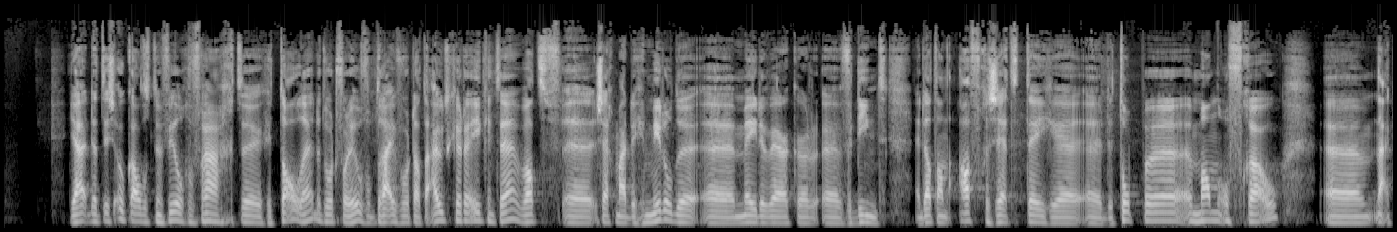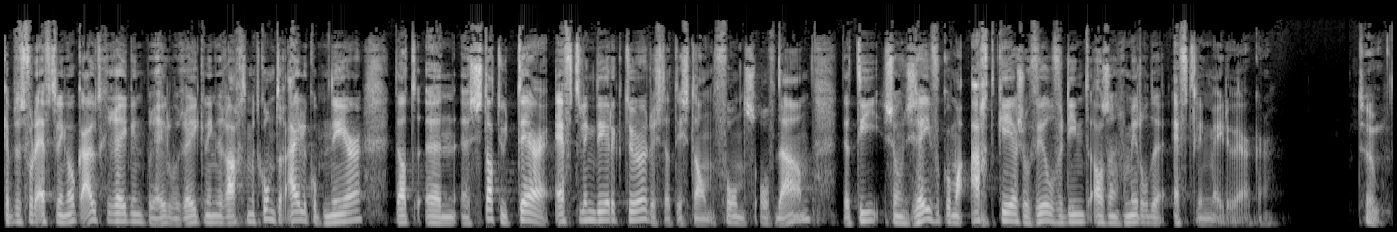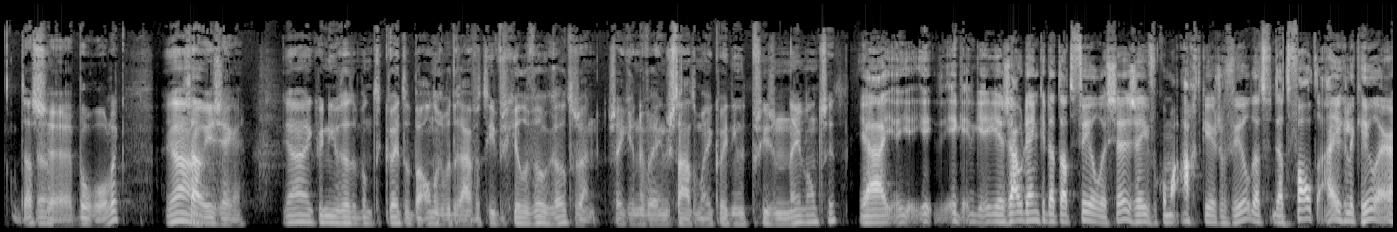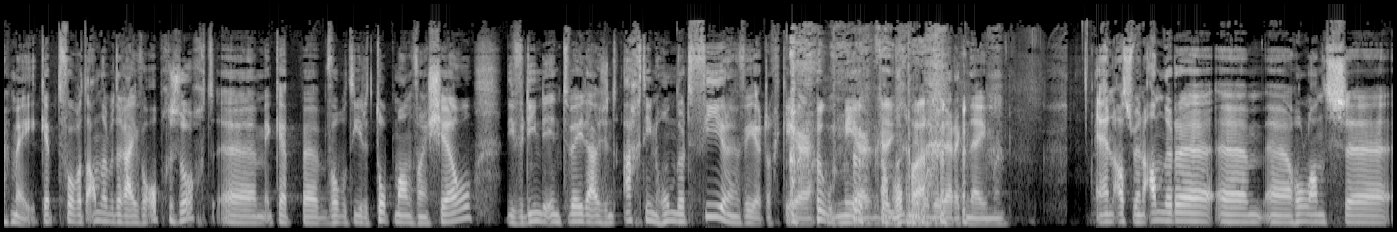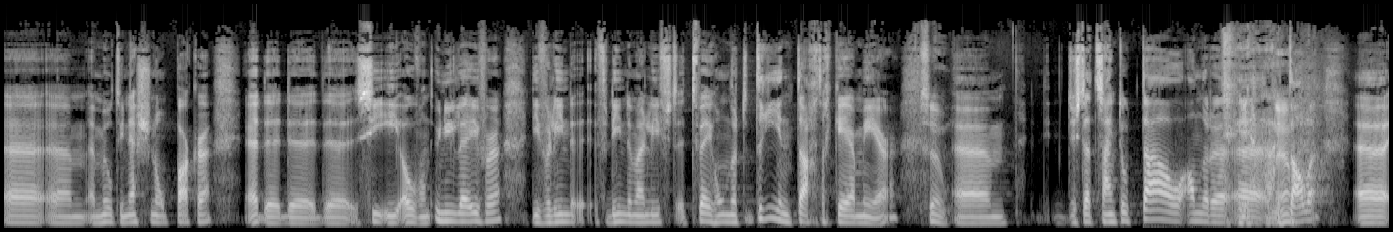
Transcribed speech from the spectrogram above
Ja, dat is ook altijd een veel gevraagd eh, getal. Hè. Dat wordt voor heel veel bedrijven wordt dat uitgerekend. Hè. Wat eh, zeg maar de gemiddelde eh, medewerker eh, verdient. En dat dan afgezet tegen eh, de topman of vrouw. Eh, nou, ik heb dus voor de Efteling ook uitgerekend. Een hele rekening erachter. Maar het komt er eigenlijk op neer dat een statutair Efteling-directeur, dus dat is dan Fons of Daan, dat die zo'n 7,8 keer zoveel verdient als een gemiddelde Efteling-medewerker. Zo. Dat is eh, behoorlijk, Ja, zou je zeggen. Ja, ik weet niet of dat, want ik weet dat bij andere bedrijven dat die verschillen veel groter zijn. Zeker in de Verenigde Staten, maar ik weet niet hoe het precies in Nederland zit. Ja, je, je- je- je zou denken dat dat veel is, hè? 7,8 keer zoveel. Dat, dat valt eigenlijk heel erg mee. Ik heb het voor wat andere bedrijven opgezocht. Ehm, ik heb eh, bijvoorbeeld hier de topman van Shell. Die verdiende in 2018 144 keer Oh, meer dan de gemiddelde werknemer. En als we een andere ehm eh, Hollands eh, eh, ehm, multinational pakken, hè, de, de, de CEO van Unilever, die verdiende, verdiende maar liefst 283 keer meer. Zo. Ehm, dus dat zijn totaal andere eh, Ja. getallen.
